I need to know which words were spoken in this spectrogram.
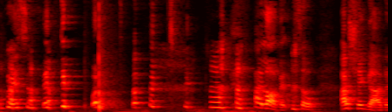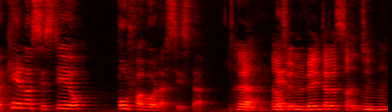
o conhecimento é importante. I love it. So, A Chegada. Quem não assistiu, por favor, assista. É, é um é... filme bem interessante. Uhum.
